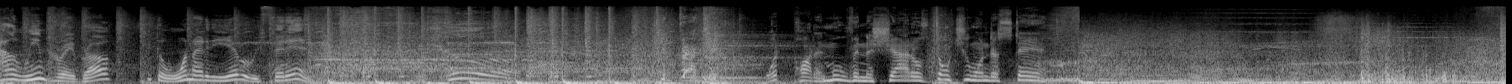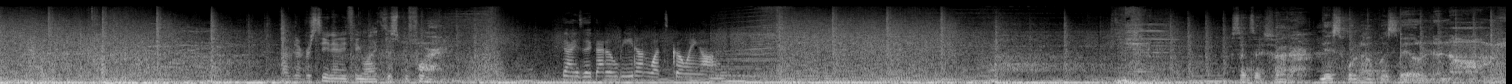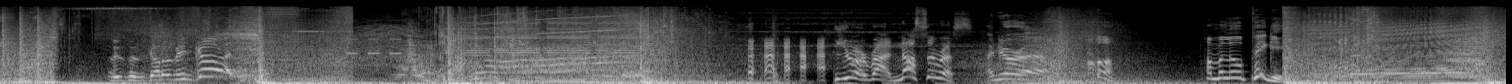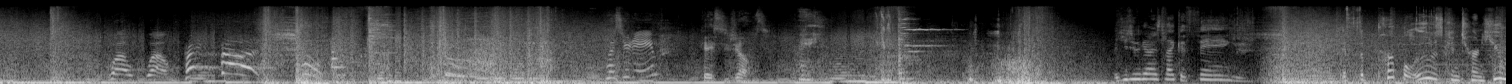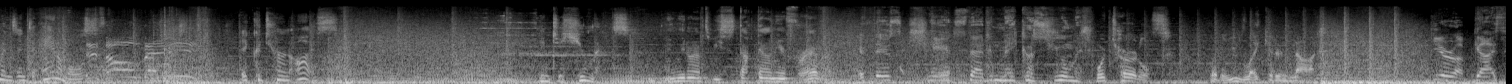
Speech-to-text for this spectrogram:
Halloween parade, bro. It's like the one night of the year where we fit in. Cool. Get back here! What part of moving in the shadows don't you understand? I've never seen anything like this before. Guys, I got a lead on what's going on. Sensei Shredder. This will help us build an army. This is gonna be good! You're a rhinoceros! And you're a. Huh. I'm a little piggy. Whoa, whoa. Hey, fellas! What's your name? Casey Jones. Hey. You two guys like a thing? If the purple ooze can turn humans into animals, on, baby! it could turn us into humans. I mean, we don't have to be stuck down here forever. If there's a chance that'd make us human, We're turtles, whether you like it or not. Gear up, guys.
